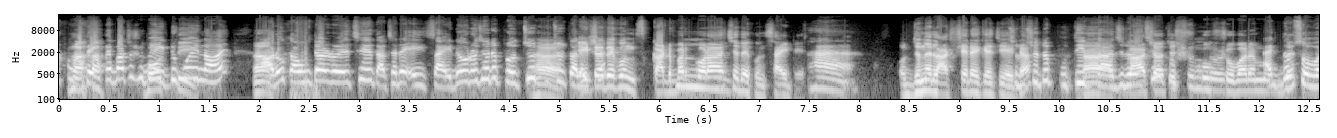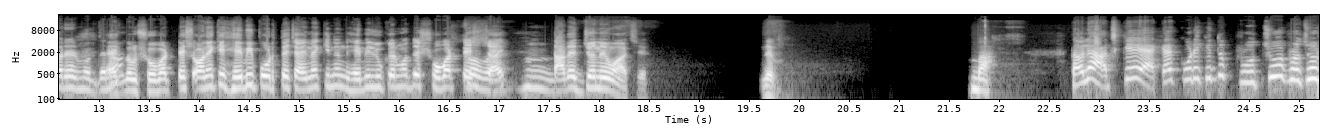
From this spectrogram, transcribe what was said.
দেখতে পাচ্ছ শুধু। এইটুকুই নয় হ্যাঁ। আরও কাউন্টার রয়েছে তাছাড়া এই সাইডেও রয়েছে প্রচুর হ্যাঁ, প্রচুর এটা দেখুন কাটবার করা আছে দেখুন সাইডে হ্যাঁ। ওর জন্য লাস্টে রেখেছি এটা। ছোট পুঁতির হ্যাঁ, কাজ রয়েছে খুব সুন্দর। সোবারের মধ্যে। একদম সোভারের মধ্যে একদম সোবার টেস্ট অনেকে হেভি পড়তে চায় না কিন্তু হেভি লুকের মধ্যে সোবার টেস্ট চায়। তাদের জন্যও আছে। দেখো বাহ। তাহলে আজকে এক এক করে কিন্তু প্রচুর প্রচুর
